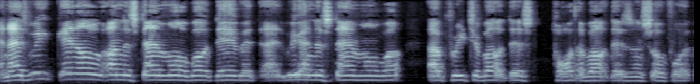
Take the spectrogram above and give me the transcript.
And as we, you know, understand more about David, as we understand more about, I preach about this, taught about this, and so forth,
